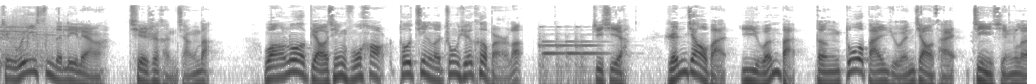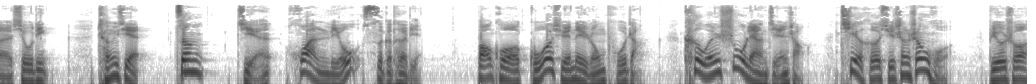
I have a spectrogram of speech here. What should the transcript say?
这微信的力量啊，确实很强大。网络表情符号都进了中学课本了。据悉啊，人教版、语文版等多版语文教材进行了修订，呈现增、减、换、流四个特点，包括国学内容普涨，课文数量减少，切合学生生活。比如说，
